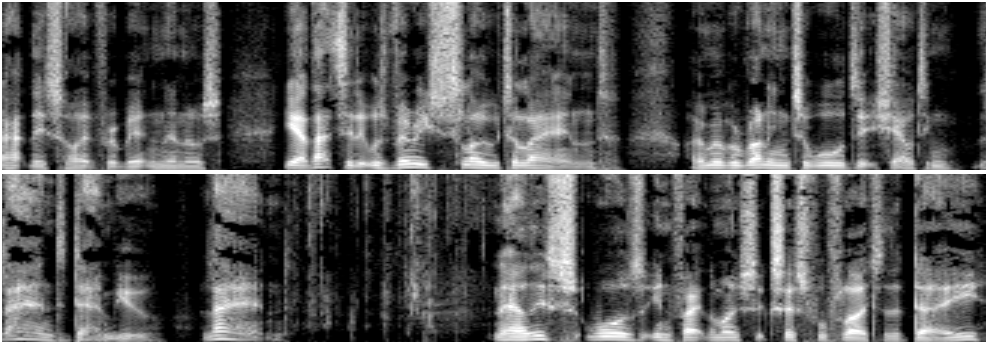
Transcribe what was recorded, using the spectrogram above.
at this height for a bit, and then it was yeah, that's it. It was very slow to land. I remember running towards it shouting, Land, damn you! Land! Now, this was in fact the most successful flight of the day,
